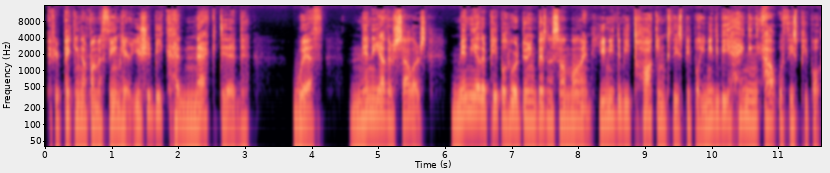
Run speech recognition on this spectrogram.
If you're picking up on a theme here, you should be connected with many other sellers many other people who are doing business online. You need to be talking to these people. You need to be hanging out with these people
